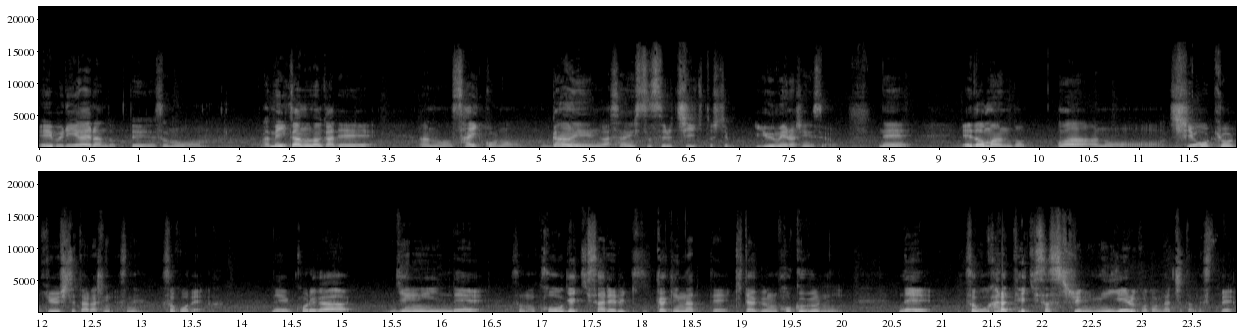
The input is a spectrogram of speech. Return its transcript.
エイブリーアイランドってそのアメリカの中であの最古の岩塩が産出する地域として有名らしいんですよ。でエドマンドはあの塩を供給してたらしいんですね。そこで。でこれが原因でその攻撃されるきっかけになって北軍北軍に。でそこからテキサス州に逃げることになっちゃったんですって。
